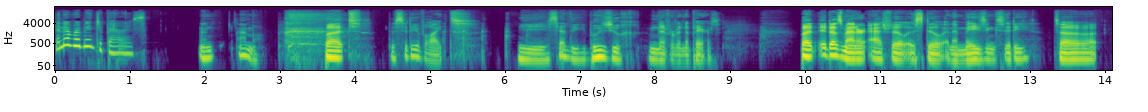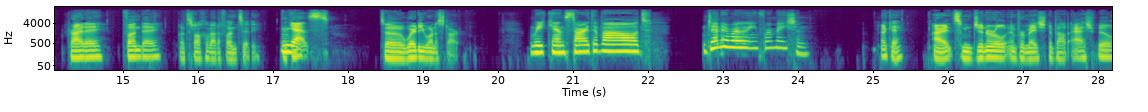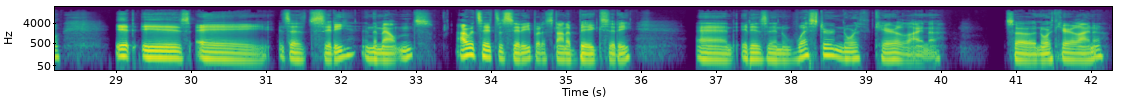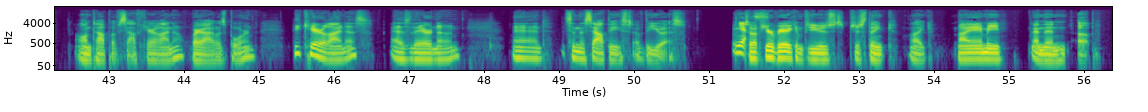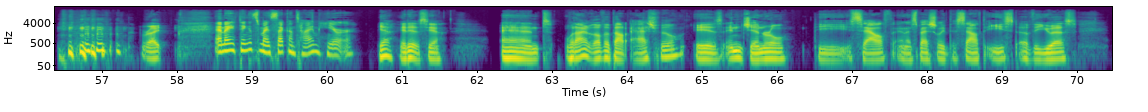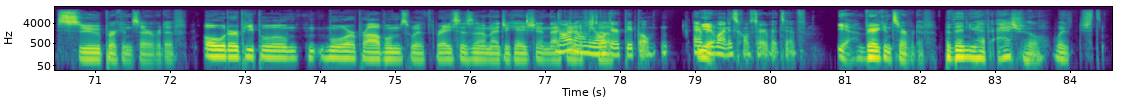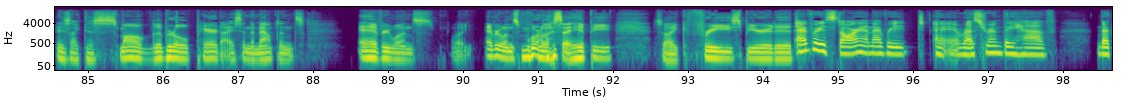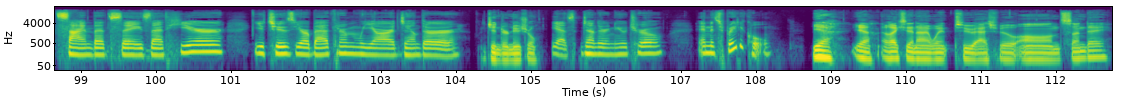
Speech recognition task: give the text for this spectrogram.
I've never been to Paris. I'm, but the city of lights. Yeah, salut, bonjour. I've never been to Paris. But it doesn't matter. Asheville is still an amazing city. So Friday, fun day. Let's talk about a fun city. Okay? Yes. So where do you want to start? We can start about general information. Okay. All right. Some general information about Asheville. It is a it's a city in the mountains. I would say it's a city, but it's not a big city. And it is in western North Carolina. So North Carolina on top of South Carolina, where I was born. The Carolinas, as they are known. And it's in the southeast of the US. Yes. So if you're very confused, just think like Miami and then up. right? and I think it's my second time here. Yeah, it is. Yeah. And what I love about Asheville is in general, the South and especially the Southeast of the U.S. super conservative. Older people, m- more problems with racism, education, that Not kind only of stuff. older people, everyone is conservative. Yeah, very conservative. But then you have Asheville, which is like this small liberal paradise in the mountains. Everyone's like everyone's more or less a hippie. It's like free spirited. Every store and every uh, restaurant, they have that sign that says that here you choose your bathroom. We are gender, Gender neutral. yes, gender neutral. And it's pretty cool. Yeah, yeah. Alexia and I went to Asheville on Sunday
